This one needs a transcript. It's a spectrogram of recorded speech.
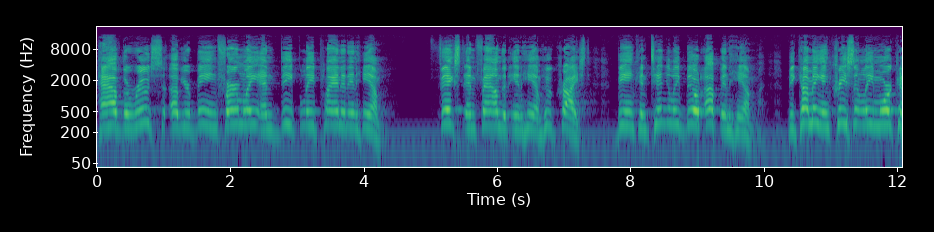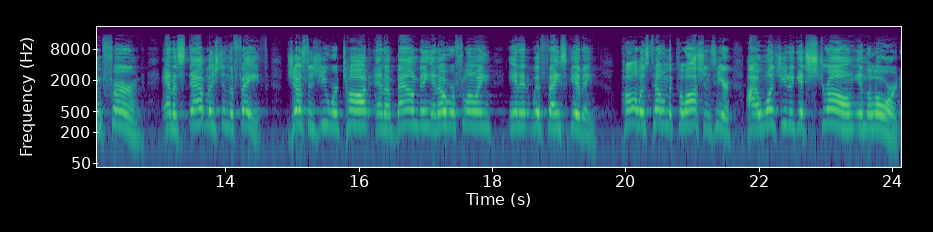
Have the roots of your being firmly and deeply planted in Him, fixed and founded in Him, who Christ, being continually built up in Him, becoming increasingly more confirmed and established in the faith, just as you were taught, and abounding and overflowing in it with thanksgiving. Paul is telling the Colossians here, I want you to get strong in the Lord.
